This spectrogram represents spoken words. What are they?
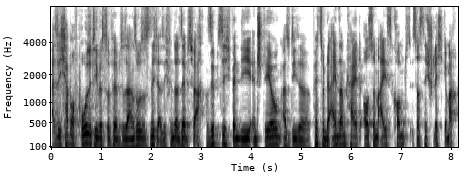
Also ich habe auch Positives zum Film zu sagen, so ist es nicht. Also ich finde, selbst für 78, wenn die Entstehung, also diese Festung der Einsamkeit aus dem Eis kommt, ist das nicht schlecht gemacht,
